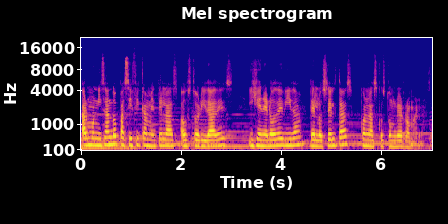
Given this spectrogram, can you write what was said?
armonizando pacíficamente las autoridades y generó de vida de los celtas con las costumbres romanas.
